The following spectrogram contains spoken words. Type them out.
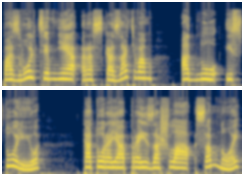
позвольте мне рассказать вам одну историю, которая произошла со мной,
